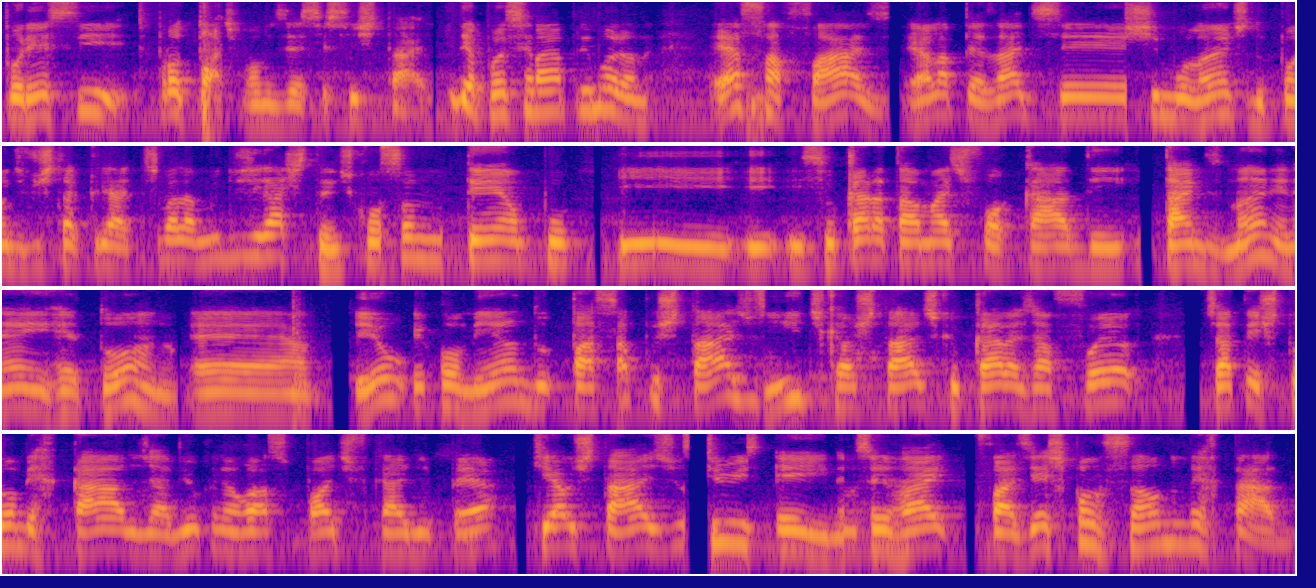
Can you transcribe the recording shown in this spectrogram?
por esse protótipo, vamos dizer assim, esse estágio. E depois você vai aprimorando. Essa fase, ela apesar de ser estimulante do ponto de vista criativo, ela é muito desgastante, consome tempo e, e, e se o cara está mais focado em times money, né, em retorno, é, eu recomendo passar para o estágio que é o estágio que o cara já foi já testou o mercado, já viu que o negócio pode ficar de pé, que é o estágio Series A. Né? Você vai fazer a expansão do mercado.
